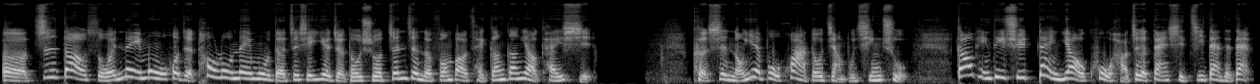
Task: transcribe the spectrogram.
呃知道所谓内幕或者透露内幕的这些业者都说，真正的风暴才刚刚要开始。可是农业部话都讲不清楚，高屏地区蛋药库，好，这个蛋是鸡蛋的蛋，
